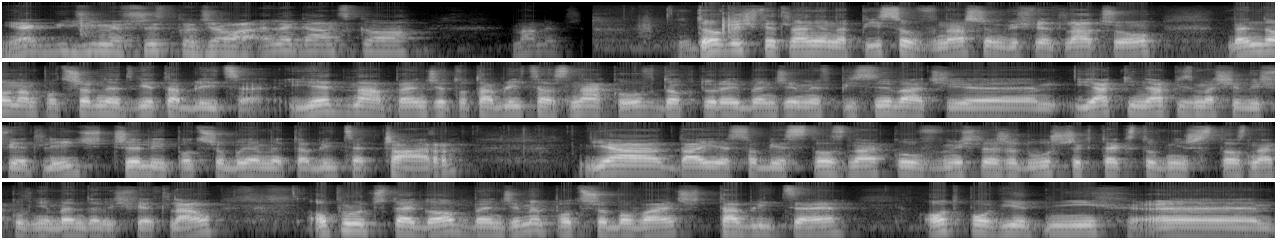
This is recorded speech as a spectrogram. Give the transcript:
Jak widzimy, wszystko działa elegancko. Mamy... Do wyświetlania napisów w naszym wyświetlaczu będą nam potrzebne dwie tablice. Jedna będzie to tablica znaków, do której będziemy wpisywać e, jaki napis ma się wyświetlić, czyli potrzebujemy tablicę char. Ja daję sobie 100 znaków, myślę, że dłuższych tekstów niż 100 znaków nie będę wyświetlał. Oprócz tego będziemy potrzebować tablicę odpowiednich, e,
